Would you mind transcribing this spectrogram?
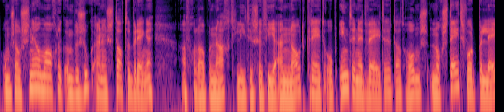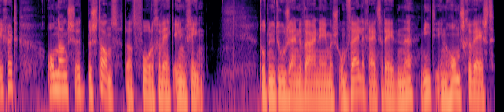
om zo snel mogelijk een bezoek aan hun stad te brengen. Afgelopen nacht lieten ze via een noodkreet op internet weten... dat Homs nog steeds wordt belegerd, ondanks het bestand dat vorige week inging. Tot nu toe zijn de waarnemers om veiligheidsredenen niet in Homs geweest.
